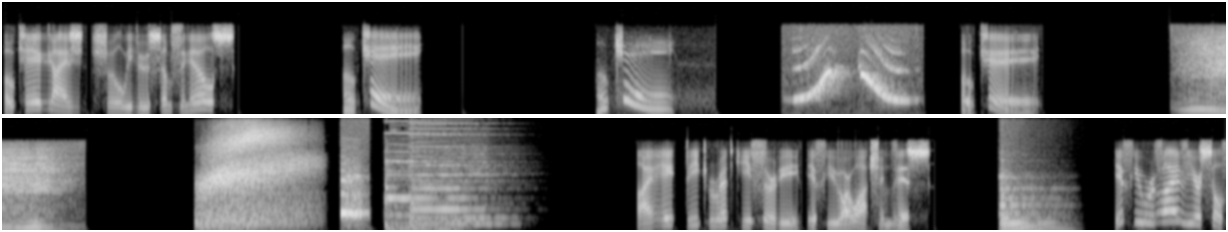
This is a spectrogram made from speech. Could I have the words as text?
Okay guys, shall we do something else? Okay. Okay. Okay. I hate Vikaretki 30 if you are watching this. If you revive yourself,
